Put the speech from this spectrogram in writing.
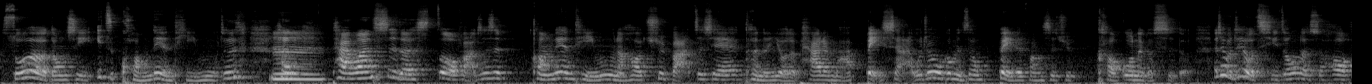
所有的东西一直狂练题目，就是很台湾式的做法，就是。狂练题目，然后去把这些可能有的 pattern 把它背下来。我觉得我根本是用背的方式去考过那个试的。而且我记得我期中的时候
